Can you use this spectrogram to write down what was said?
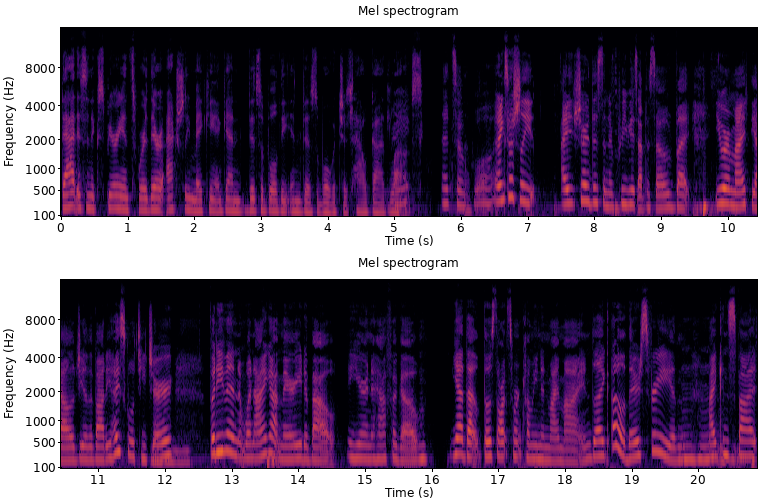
that is an experience where they're actually making again visible the invisible which is how god loves right. that's so, so cool and especially i shared this in a previous episode but you were my theology of the body high school teacher mm-hmm. but even when i got married about a year and a half ago yeah, that those thoughts weren't coming in my mind. Like, oh, there's free, and mm-hmm, I can mm-hmm. spot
